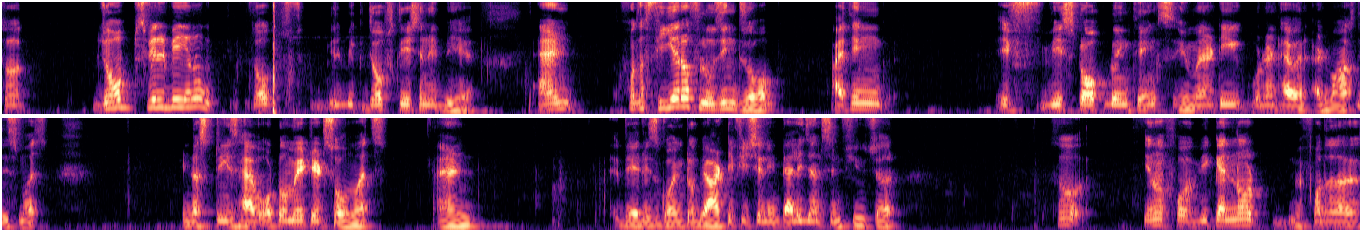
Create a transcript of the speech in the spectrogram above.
So jobs will be, you know, jobs will be jobs creation will be here, and for the fear of losing job, I think if we stop doing things, humanity wouldn't have advanced this much. Industries have automated so much, and there is going to be artificial intelligence in future. So you know for we cannot for the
